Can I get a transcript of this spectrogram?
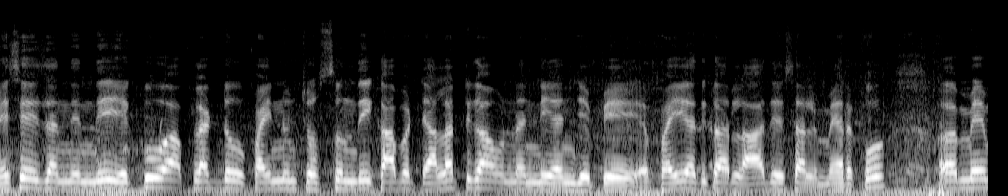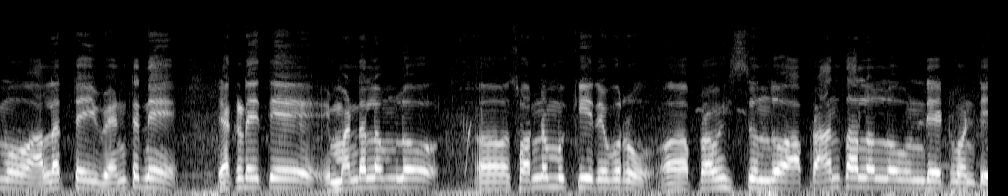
మెసేజ్ అందింది. ఎక్కువ ఫ్లడ్ పైనుంచి వస్తుంది కాబట్టి అలర్ట్గా ఉండండి అని చెప్పి పై అధికారుల ఆదేశాల మేరకు మేము అలర్ట్ అయ్యి వెంటనే ఎక్కడైతే మండలంలో స్వర్ణముఖి రివరు ప్రవహిస్తుందో ఆ ప్రాంతాలలో ఉండేటువంటి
